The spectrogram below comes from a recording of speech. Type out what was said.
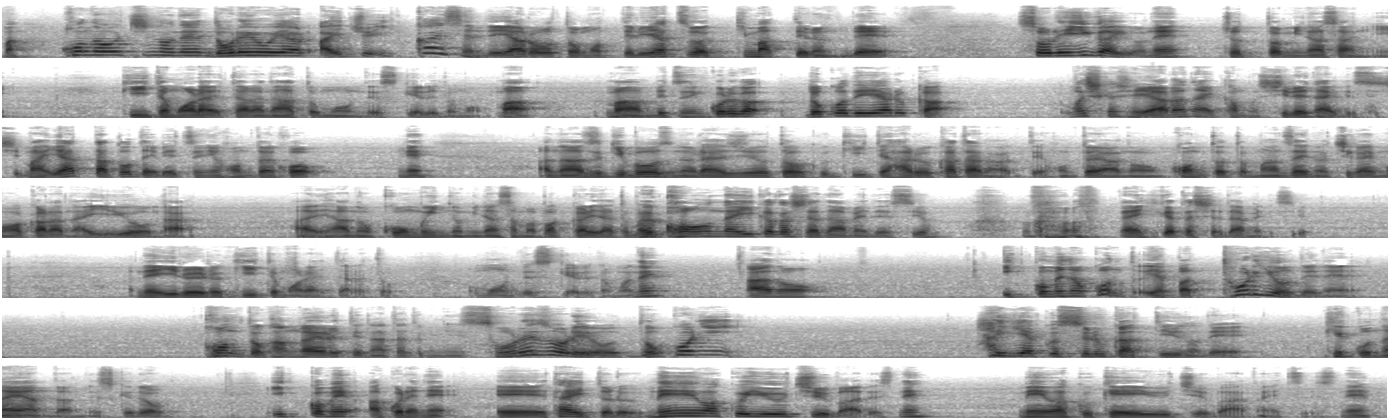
まあ、このうちのね、どれをやる、あ、一応1回戦でやろうと思ってるやつは決まってるんで、それ以外をね、ちょっと皆さんに聞いてもらえたらなと思うんですけれども、まあ、まあ別にこれがどこでやるか、もしかしたらやらないかもしれないですし、まあやったとて別に本当にこう、ね、あの、あずき坊主のラジオトーク聞いてはる方なんて、本当にあの、コントと漫才の違いもわからないような、はい、あの、公務員の皆様ばっかりだと、まあこんな言い方しちゃダメですよ。こんな言い方しちゃダメですよ。ね、いろいろ聞いてもらえたらと思うんですけれどもね。あの、1個目のコント、やっぱトリオでね、コント考えるってなった時に、それぞれをどこに配役するかっていうので、結構悩んだんですけど、1個目、あ、これね、えータイトル、迷惑 YouTuber ですね。迷惑系 YouTuber のやつですね。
